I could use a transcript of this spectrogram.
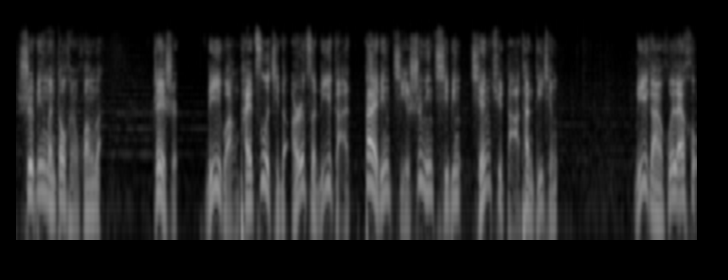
士兵们都很慌乱。这时，李广派自己的儿子李敢。带领几十名骑兵前去打探敌情。李敢回来后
